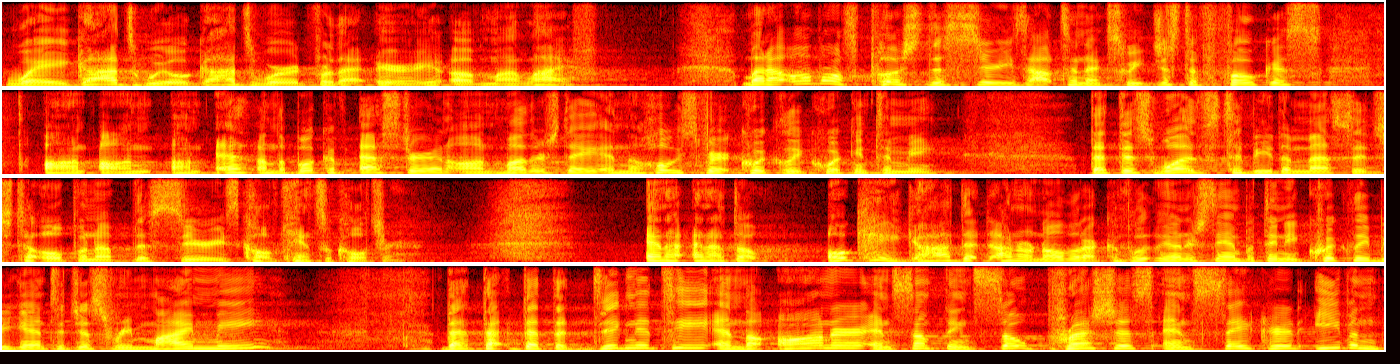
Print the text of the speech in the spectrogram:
way, God's will, God's word for that area of my life. But I almost pushed this series out to next week just to focus on, on, on, on the book of Esther and on Mother's Day, and the Holy Spirit quickly quickened to me that this was to be the message to open up this series called Cancel Culture. And I, and I thought, okay, God, that, I don't know that I completely understand, but then he quickly began to just remind me that, that, that the dignity and the honor and something so precious and sacred, even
